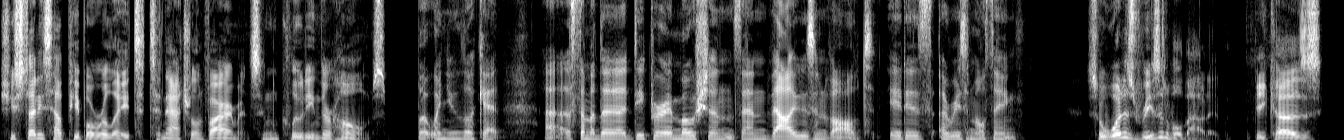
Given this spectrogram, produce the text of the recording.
She studies how people relate to natural environments, including their homes. But when you look at uh, some of the deeper emotions and values involved, it is a reasonable thing. So, what is reasonable about it? Because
